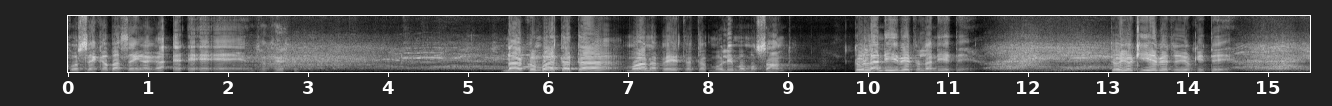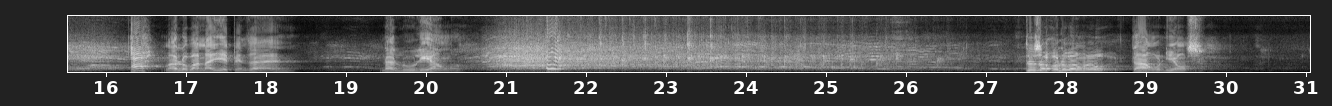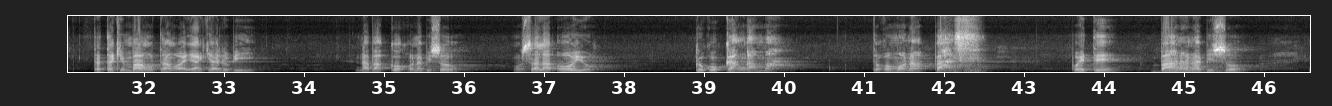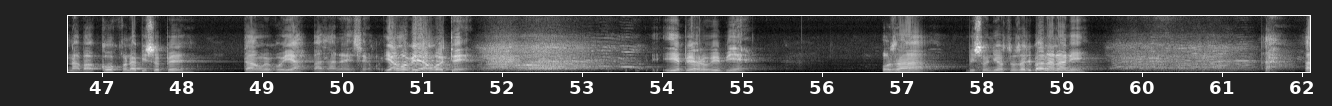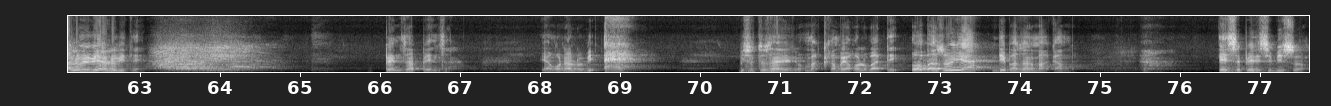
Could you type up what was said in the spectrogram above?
koseka basengaka eh, eh, eh, eh. nzoka na nkombo ya tata mwana mpe tata molimo mosantu tolandi ye mpe tolandi ye te toyoki ye mpe toyoki te ah maloba na ye mpenza eh? na luli yango toza koloba ngo ntango nyonso tata kimbangu ntango ayaki alobi na bakoko na biso mosala oyo Tokokangama, tokomona pasi po ete bana na biso na ba koko na biso pe tango ekoya bazala na esengo. Yango bien yango te? Ye pe alobi bien. Oza biso nyonso tozali bana nani? Ah, alobi bien alobi te penza penza yango nalobi eh, biso toza makambo ya koloba te oyo oh, bazoya nde baza na makambo Esepelisi biso.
